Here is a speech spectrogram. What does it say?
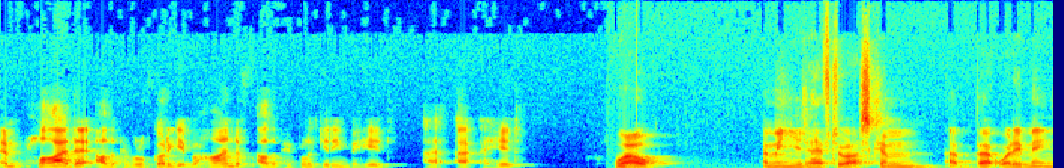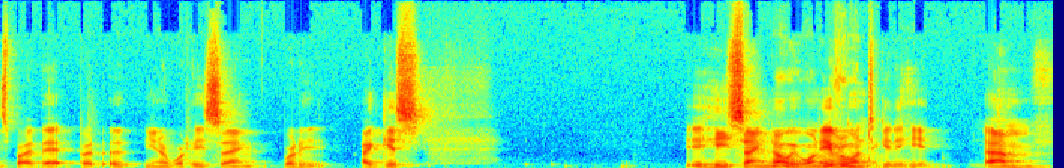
imply that other people have got to get behind if other people are getting ahead? Uh, uh, ahead? Well, I mean, you'd have to ask him about what he means by that. But uh, you know, what he's saying, what he, I guess, he's saying, no, we want everyone to get ahead, um,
